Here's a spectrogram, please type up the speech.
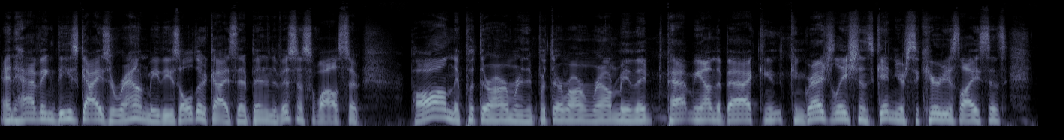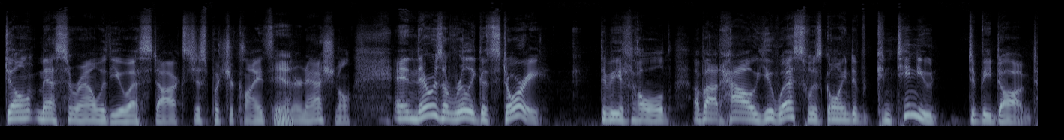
and having these guys around me, these older guys that have been in the business a while, say, Paul, and they put their arm and they put their arm around me and they pat me on the back. Con- Congratulations, getting your securities license. Don't mess around with U.S. stocks. Just put your clients in Yeah. international. And there was a really good story to be told about how U.S. was going to continue to be dogged.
